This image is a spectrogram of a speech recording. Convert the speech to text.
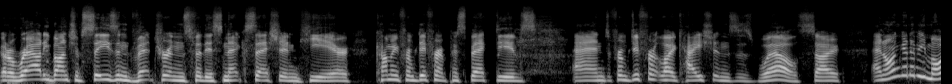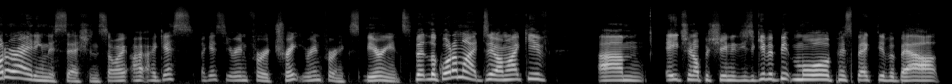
Got a rowdy bunch of seasoned veterans for this next session here, coming from different perspectives and from different locations as well. So, and I'm going to be moderating this session. So, I, I guess, I guess you're in for a treat. You're in for an experience. But look, what I might do, I might give um, each an opportunity to give a bit more perspective about,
